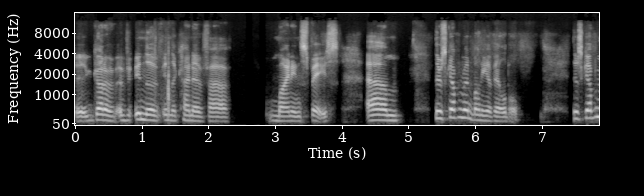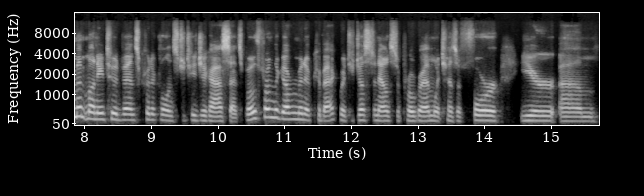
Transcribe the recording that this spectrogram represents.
uh, got a in the in the kind of uh, mining space. Um, there's government money available. There's government money to advance critical and strategic assets, both from the government of Quebec, which just announced a program which has a four-year um,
